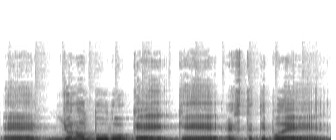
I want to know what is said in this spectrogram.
Eh, yo no dudo que, que este tipo de,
